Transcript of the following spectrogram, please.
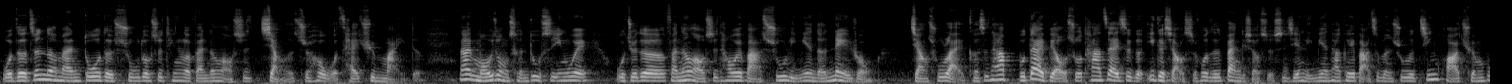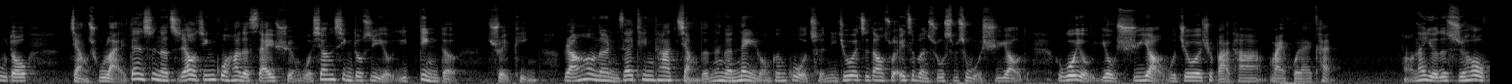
我的真的蛮多的书都是听了樊登老师讲了之后我才去买的。那某一种程度是因为我觉得樊登老师他会把书里面的内容。讲出来，可是他不代表说他在这个一个小时或者是半个小时的时间里面，他可以把这本书的精华全部都讲出来。但是呢，只要经过他的筛选，我相信都是有一定的水平。然后呢，你在听他讲的那个内容跟过程，你就会知道说，诶，这本书是不是我需要的？如果有有需要，我就会去把它买回来看。哦，那有的时候，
